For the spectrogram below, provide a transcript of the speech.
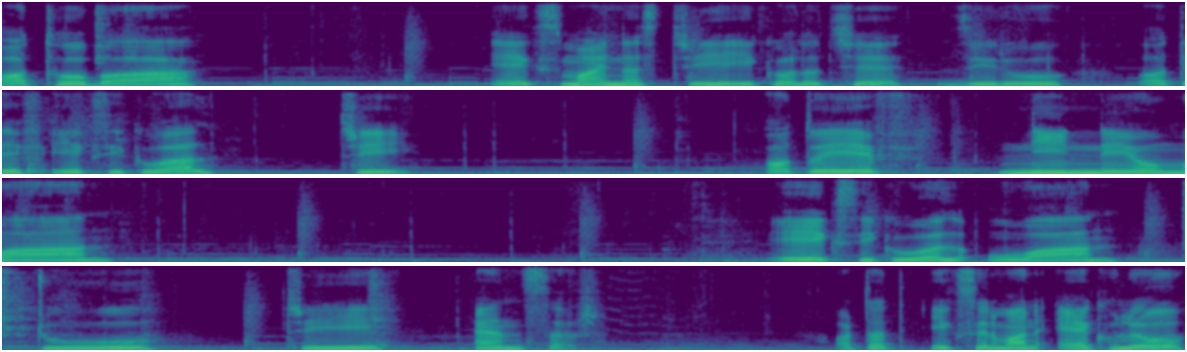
অথবা এক্স মাইনাস থ্রি ইকুয়াল হচ্ছে জিরো অতএব এক্স ইকুয়াল থ্রি অতএব নির্ণেয় মান x equal one two three answer অর্থাৎ এক্সের মান এক হলেও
